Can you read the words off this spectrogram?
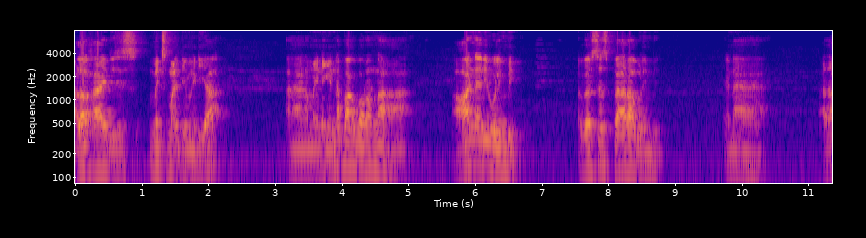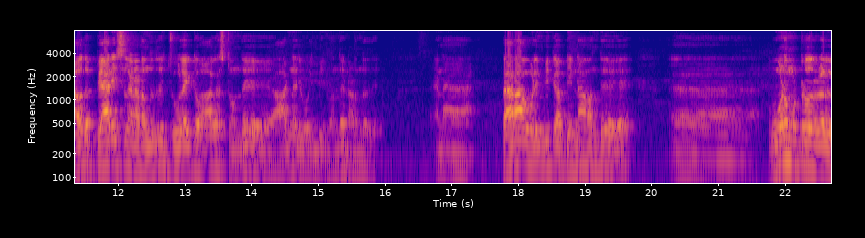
Hello hi this is mix multimedia நம்ம இன்றைக்கி என்ன பார்க்க போகிறோம்னா ordinary Olympic versus para Olympic. என்ன அதாவது பாரிஸில் நடந்தது ஜூலை டு ஆகஸ்ட் வந்து ஆர்டினரி ஒலிம்பிக் வந்து நடந்தது. என்ன பேரா ஒலிம்பிக் அப்படின்னா வந்து ஊனமுற்றோர்கள்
